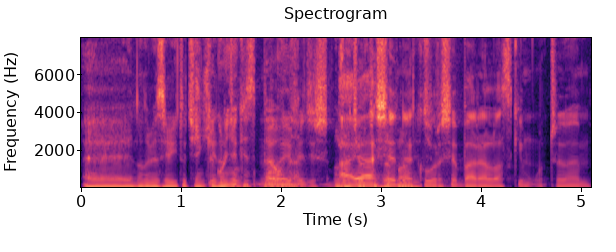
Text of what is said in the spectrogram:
E, natomiast jelito cienkie... Szczególnie no jak jest pełne. No widzisz, a ja się zapomnieć. na kursie baralowskim uczyłem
